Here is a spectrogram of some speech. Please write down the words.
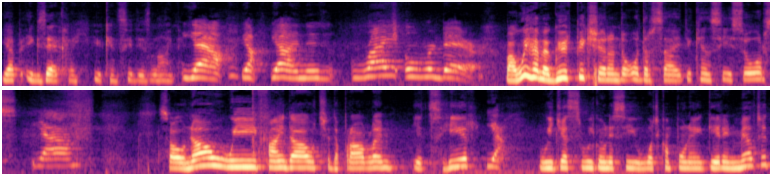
Yep, exactly. You can see this line. Yeah. Yeah. Yeah. And it's right over there. But we have a good picture on the other side. You can see source. Yeah. So now we find out the problem. It's here. Yeah. We just we're gonna see what component getting melted,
